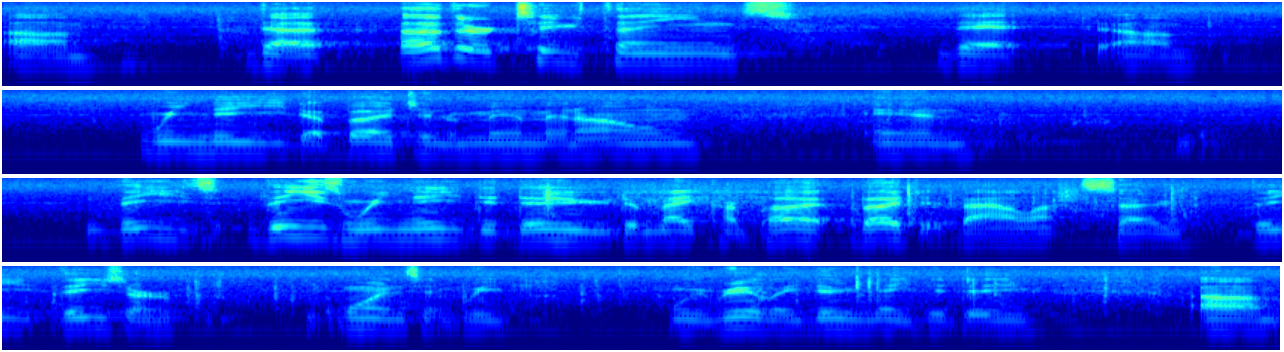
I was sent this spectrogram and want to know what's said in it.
Um, The other two things that um, we need a budget amendment on, and these, these we need to do to make our bu- budget balance, so the- these are ones that we, we really do need to do. Um,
